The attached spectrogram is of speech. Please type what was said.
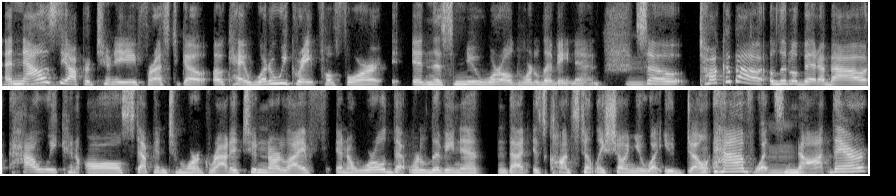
And mm-hmm. now's the opportunity for us to go, okay, what are we grateful for in this new world we're living in? Mm-hmm. So, talk about a little bit about how we can all step into more gratitude in our life in a world that we're living in that is constantly showing you what you don't have, what's mm. not there.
